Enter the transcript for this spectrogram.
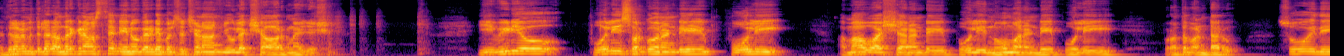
మిత్రులారా మిత్రులు అందరికీ నమస్తే. నేను గరిడేపల్లి సత్యన న్యూ లక్ష్య ఆర్గనైజేషన్. ఈ వీడియో పోలీ స్వర్గం అనండి పోలీ అమావాస్య అనండి పోలీ నోమ్ అనండి పోలీ వ్రతం అంటారు. సో ఇది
